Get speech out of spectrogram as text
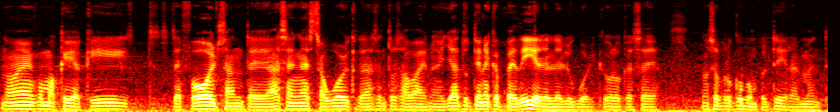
no es como aquí. Aquí te forzan, te hacen extra work, te hacen toda esa vaina. Y ya tú tienes que pedir el early work o lo que sea. No se preocupan por ti realmente.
